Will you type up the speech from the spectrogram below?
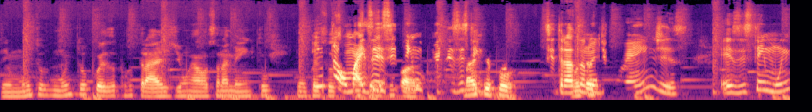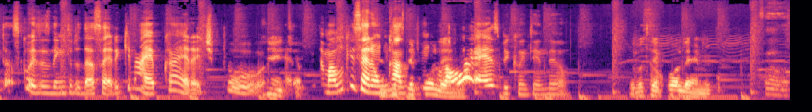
Tem muito, muito coisa por trás de um relacionamento com pessoas Então, que mas existem, concordam. mas Mas, existem tipo, se tratando você- de Friends, existem muitas coisas dentro da série que na época era, tipo, Gente, era muito maluquice, era um caso lésbico, entendeu? eu vou ser polêmico. Fala.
